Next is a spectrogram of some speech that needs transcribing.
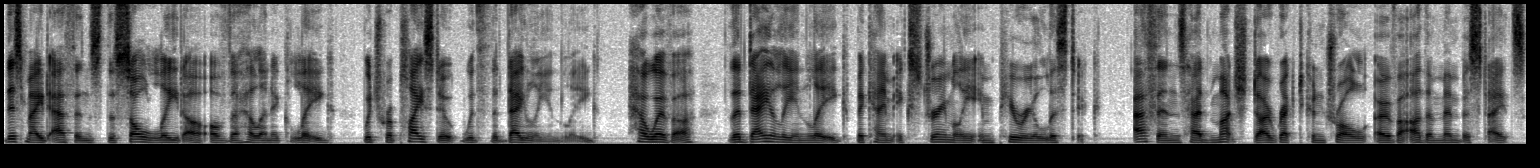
This made Athens the sole leader of the Hellenic League, which replaced it with the Delian League. However, the Delian League became extremely imperialistic. Athens had much direct control over other member states,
